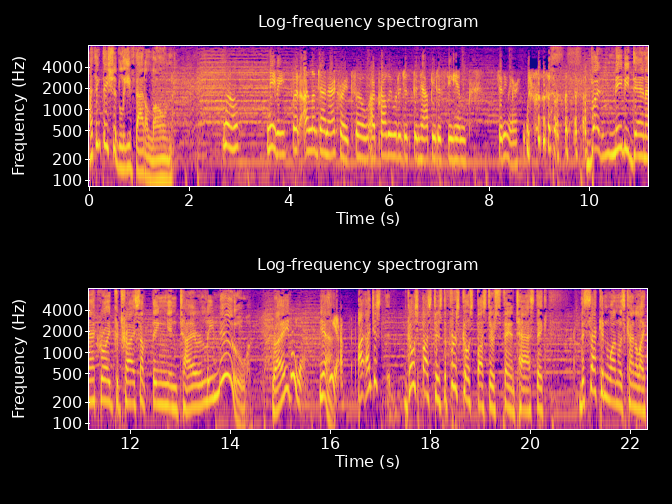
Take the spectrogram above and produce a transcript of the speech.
I think they should leave that alone. Well, maybe. But I love Dan Aykroyd, so I probably would have just been happy to see him sitting there. But maybe Dan Aykroyd could try something entirely new, right? Oh, yeah. Yeah. Oh, yeah. I, I just Ghostbusters. The first Ghostbusters, fantastic. The second one was kind of like,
